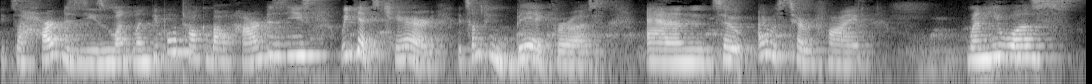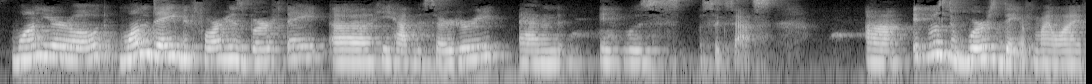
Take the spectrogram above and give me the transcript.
it's a heart disease. When, when people talk about heart disease, we get scared. It's something big for us. And so I was terrified. When he was one year old, one day before his birthday, uh, he had the surgery and it was a success uh, it was the worst day of my life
